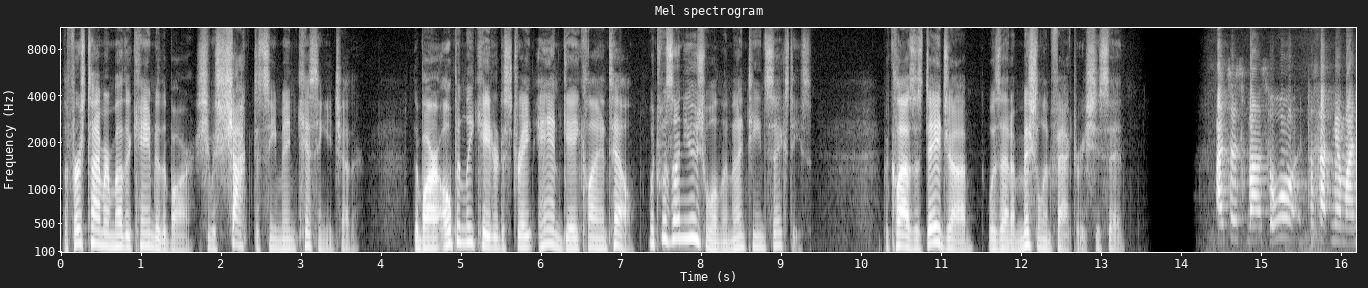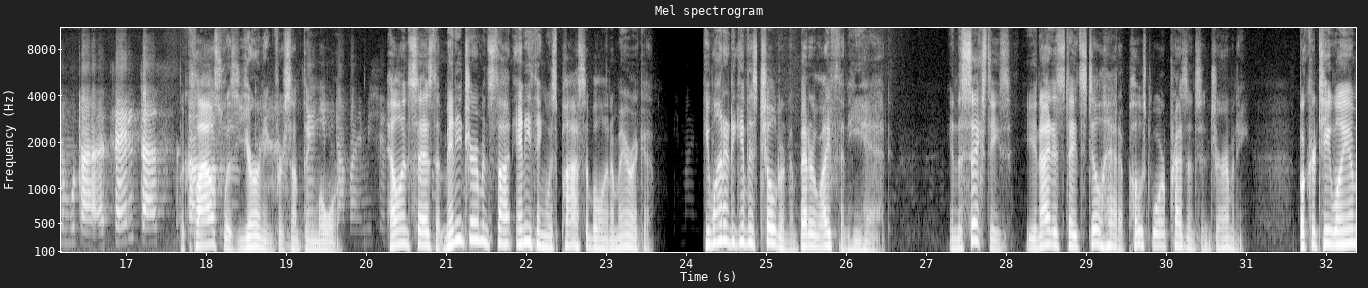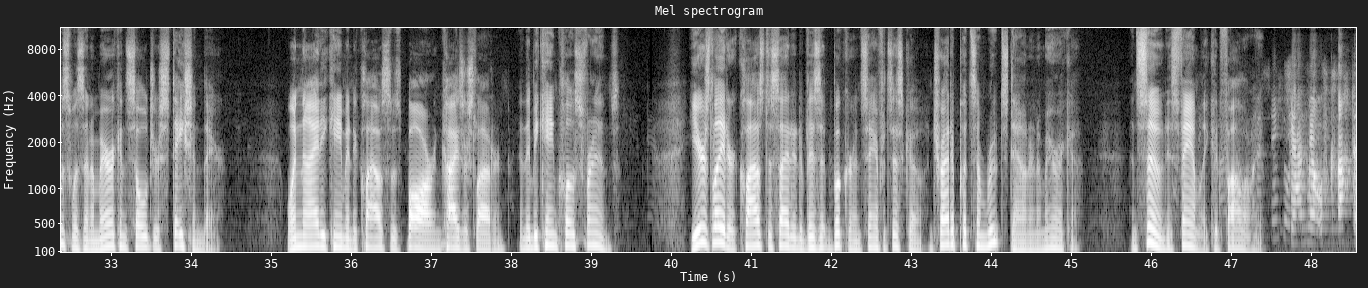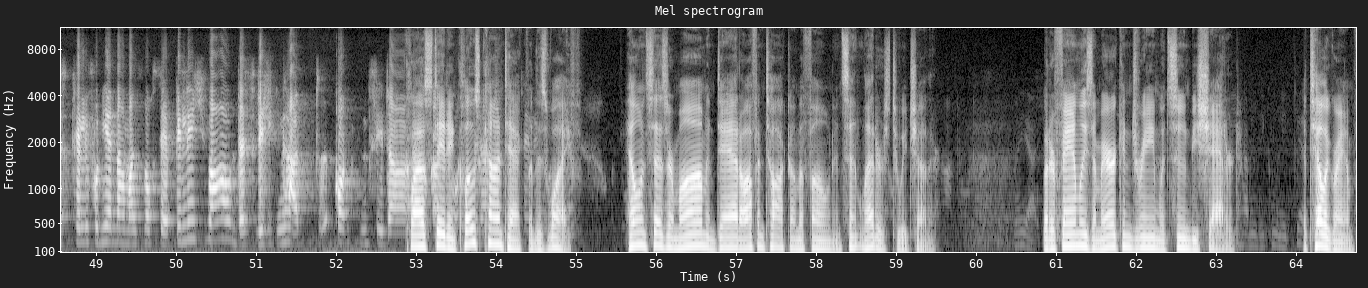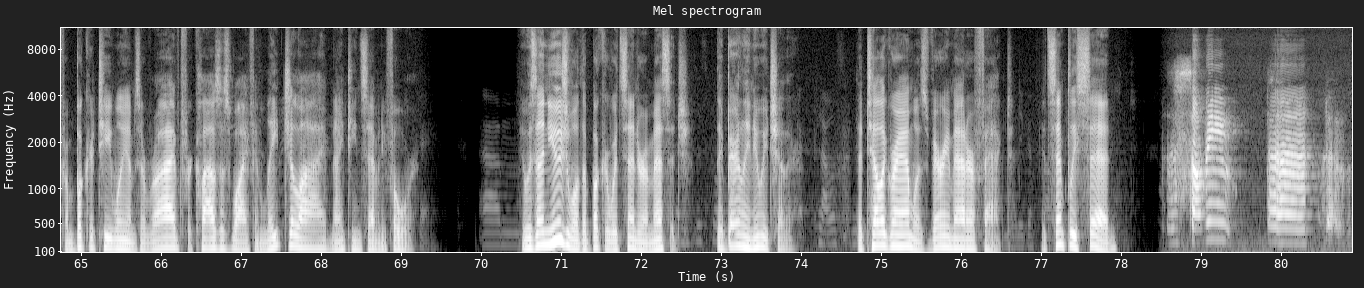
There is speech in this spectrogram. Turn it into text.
The first time her mother came to the bar, she was shocked to see men kissing each other. The bar openly catered to straight and gay clientele, which was unusual in the 1960s. But Klaus's day job was at a Michelin factory, she said. War so, das hat mir meine Mutter erzählt, dass But Klaus was yearning for something more. Helen says that many Germans thought anything was possible in America. He wanted to give his children a better life than he had. In the 60s, the United States still had a post war presence in Germany. Booker T. Williams was an American soldier stationed there. One night he came into Klaus's bar in Kaiserslautern, and they became close friends. Years later, Klaus decided to visit Booker in San Francisco and try to put some roots down in America. And soon his family could follow him. sie hat mir oft gesagt, dass Telefonieren damals noch sehr billig war und deswegen hat, konnten sie da. Klaus stayed in close contact with his wife. Helen says her mom and dad often talked on the phone and sent letters to each other. But her family's American dream would soon be shattered. A telegram from Booker T. Williams arrived for Klaus's wife in late July of 1974. It was unusual that Booker would send her a message. They barely knew each other. The telegram was very matter of fact. It simply said, Sorry uh,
